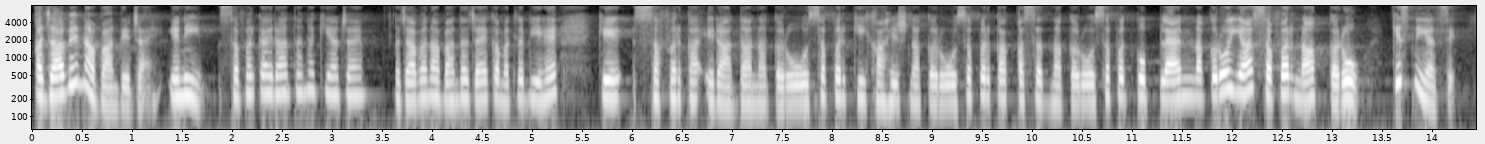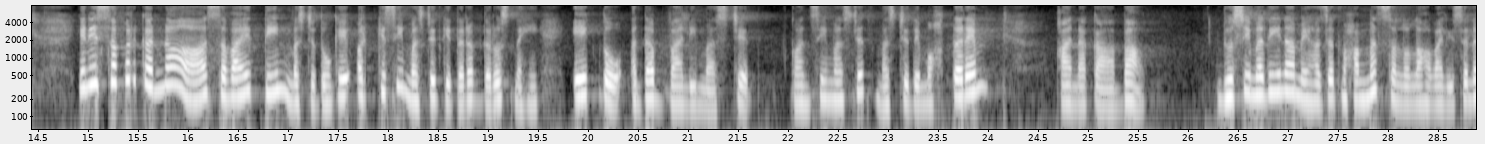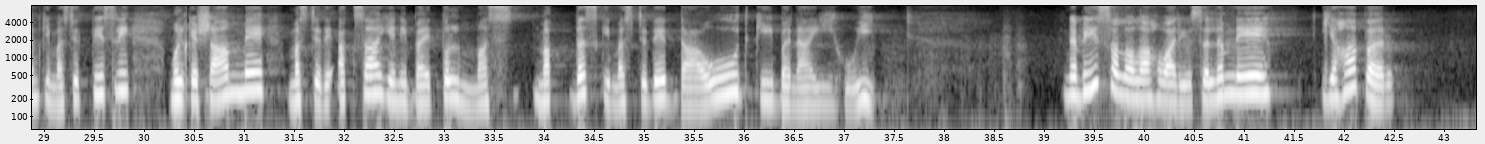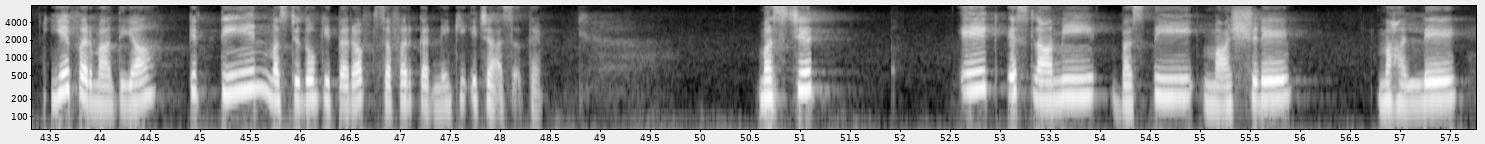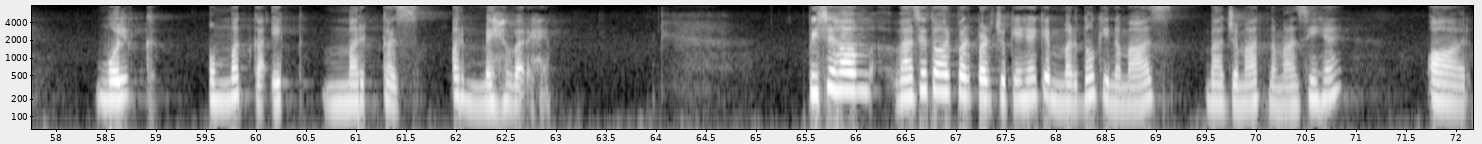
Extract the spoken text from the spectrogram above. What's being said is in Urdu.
قجاوے نہ باندھے جائیں۔ یعنی سفر کا ارادہ نہ کیا جائے۔ قجاوہ نہ باندھا جائے کا مطلب یہ ہے کہ سفر کا ارادہ نہ کرو، سفر کی خواہش نہ کرو، سفر کا قصد نہ کرو، سفر کو پلان نہ کرو یا سفر نہ کرو۔ کس نیت سے؟ یعنی سفر کرنا سوائے تین مسجدوں کے اور کسی مسجد کی طرف درست نہیں، ایک تو ادب والی مسجد۔ کون سی مسجد؟ مسجد محترم خانہ کعبہ۔ دوسری مدینہ میں حضرت محمد صلی اللہ علیہ وسلم کی مسجد، تیسری ملک شام میں مسجد اقصا یعنی بیت المقدس کی مسجد داؤد کی بنائی ہوئی۔ نبی صلی اللہ علیہ وسلم نے یہاں پر یہ فرما دیا کہ تین مسجدوں کی طرف سفر کرنے کی اجازت ہے۔ مسجد، ایک اسلامی بستی، معاشرے محلے، ملک، امت کا ایک مرکز اور محور ہے۔ پیچھے ہم واضح طور پر پڑھ چکے ہیں کہ مردوں کی نماز با جماعت نمازی ہے اور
